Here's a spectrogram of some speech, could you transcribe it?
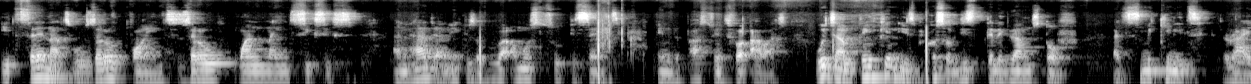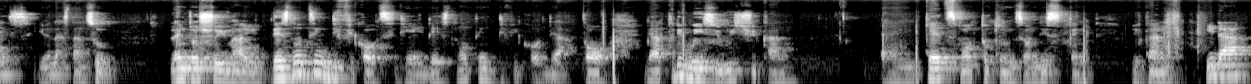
it's selling at 0.01966 and had an increase of over almost 2% in the past 24 hours, which I'm thinking is because of this Telegram stuff that's making it rise. You understand? So let me just show you how you there's nothing difficult here. There's nothing difficult there at all. There are three ways in which you can um, get more tokens on this thing. You can either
